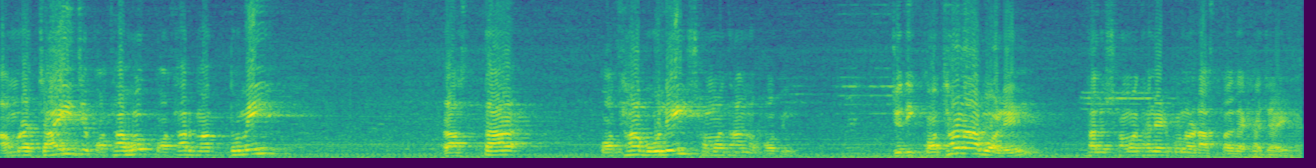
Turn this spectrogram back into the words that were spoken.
আমরা চাই যে কথা হোক, কথার মাধ্যমেই রাস্তা কথা বলেই সমাধান হবে। যদি কথা না বলেন, তাহলে সমাধানের কোনো রাস্তা দেখা যায় না।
